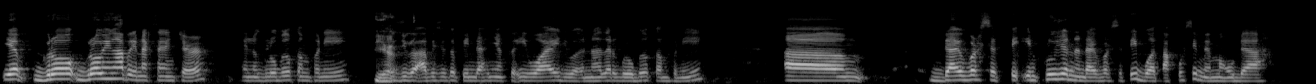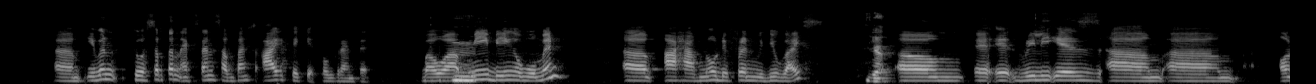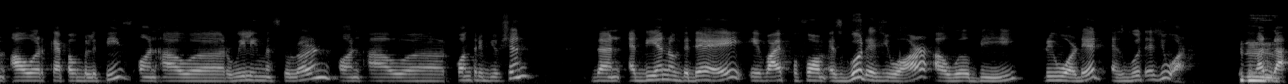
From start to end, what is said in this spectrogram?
yeah, grow, growing up in Accenture in a global company, yeah. terus juga abis itu pindahnya ke EY juga another global company. Um, diversity, inclusion and diversity buat aku sih memang udah um, even to a certain extent sometimes I take it for granted bahwa hmm. me being a woman uh, I have no different with you guys. Yeah um, it, it really is um, um, on our capabilities on our willingness to learn on our contribution. Then at the end of the day if I perform as good as you are I will be rewarded as good as you are. Gitu kan? Hmm. nggak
